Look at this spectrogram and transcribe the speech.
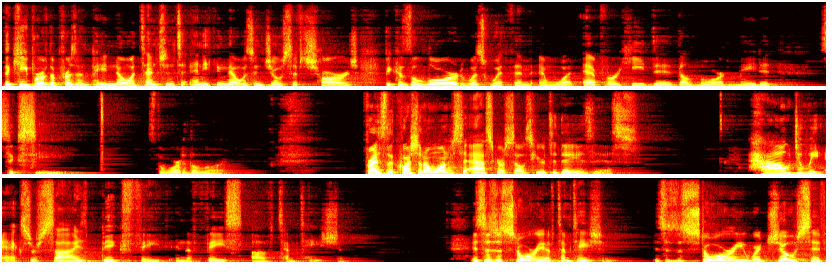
The keeper of the prison paid no attention to anything that was in Joseph's charge because the Lord was with him, and whatever he did, the Lord made it succeed. It's the word of the Lord. Friends, the question I want us to ask ourselves here today is this How do we exercise big faith in the face of temptation? This is a story of temptation. This is a story where Joseph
